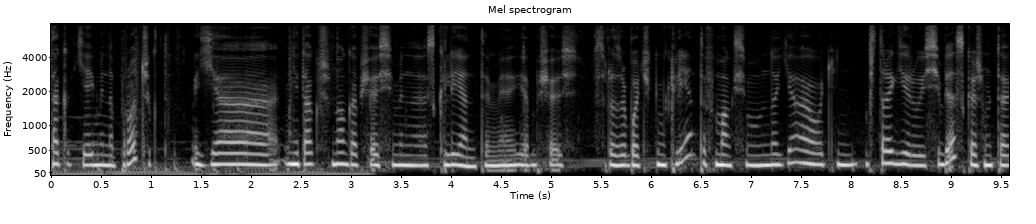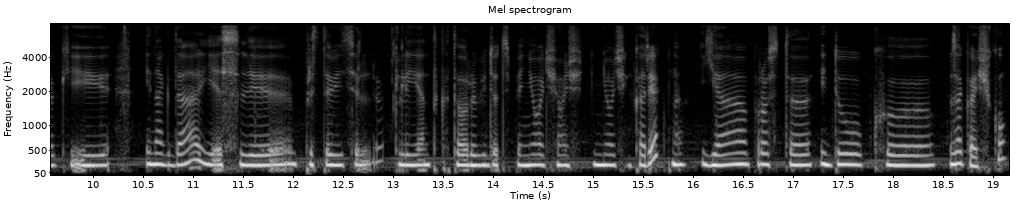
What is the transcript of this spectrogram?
Так как я именно проект, я не так уж много общаюсь именно с клиентами. Я общаюсь с разработчиками клиентов максимум, но я очень абстрагирую себя, скажем так, и иногда, если представитель клиента, который ведет себя не очень, очень, не очень корректно, я просто иду к заказчику,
